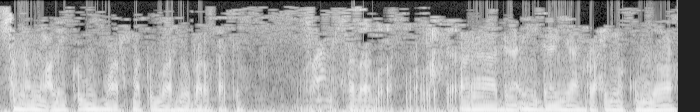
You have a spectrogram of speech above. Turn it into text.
Assalamualaikum warahmatullahi wabarakatuh. Para da'i daya rahimakumullah.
